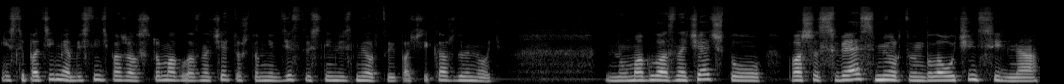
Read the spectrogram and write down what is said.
если по теме, объясните, пожалуйста, что могло означать то, что мне в детстве снились мертвые почти каждую ночь. Ну, могло означать, что ваша связь с мертвым была очень сильна,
